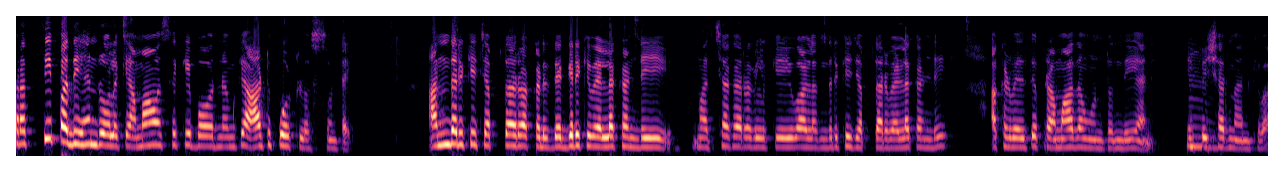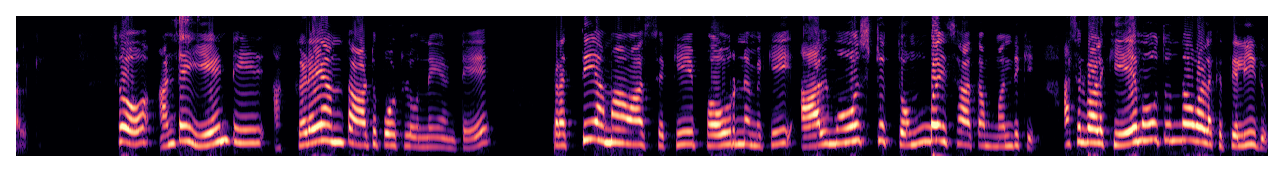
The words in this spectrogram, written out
ప్రతి పదిహేను రోజులకి అమావాస్యకి పౌర్ణమికి ఆటుపోట్లు వస్తుంటాయి. అందరికీ చెప్తారు అక్కడి దగ్గరికి వెళ్ళకండి మత్స్యకారులకి వాళ్ళందరికీ చెప్తారు వెళ్ళకండి అక్కడ వెళ్తే ప్రమాదం ఉంటుంది అని ఈ Hmm. ఫిషర్ మ్యాన్కి వాళ్ళకి. సో అంటే ఏంటి అక్కడే అంత ఆటుపోట్లు ఉన్నాయంటే ప్రతి అమావాస్యకి పౌర్ణమికి ఆల్మోస్ట్ తొంభై శాతం మందికి అసలు వాళ్ళకి ఏమవుతుందో వాళ్ళకి తెలియదు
